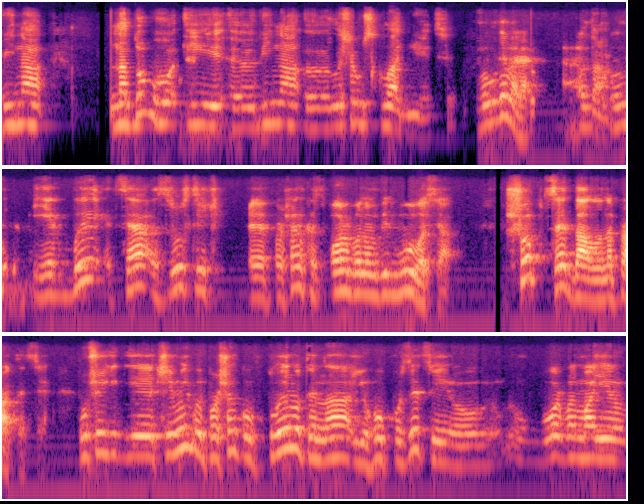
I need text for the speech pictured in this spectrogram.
війна надовго і е, війна е, лише ускладнюється. Володимире, Так. Якби ця зустріч Порошенка з Орбаном відбулася, що б це дало на практиці? Тому що чи міг би Порошенко вплинути на його позицію? Ну, Орбан має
